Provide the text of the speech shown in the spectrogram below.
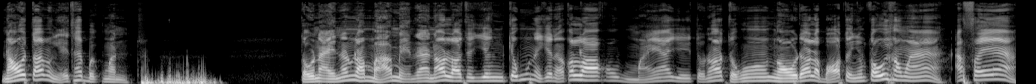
Nói tới mà nghĩ thấy bực mình tụi này nó, nó mở miệng ra nó lo cho dân chúng này cái nữa có lo không mẹ gì. Tụi nó tụi nó ngồi đó là bỏ tiền trong túi không à. Áp phe.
